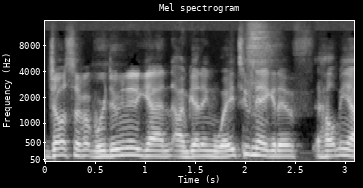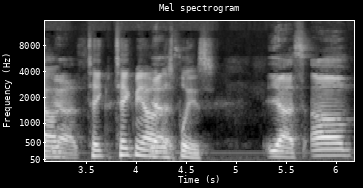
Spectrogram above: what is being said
Joseph, we're doing it again. I'm getting way too negative. Help me out. Yes. Take take me out of this, please. Yes. Um.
